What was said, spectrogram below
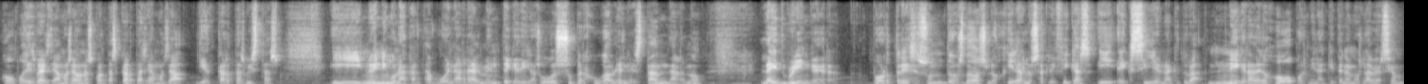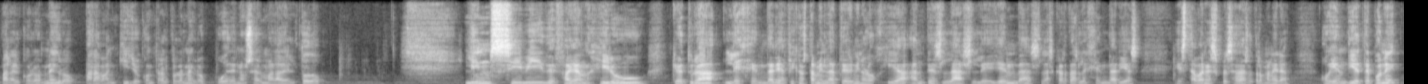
Como podéis ver, llevamos ya unas cuantas cartas, llevamos ya 10 cartas vistas y no hay ninguna carta buena realmente que digas, uh, es súper jugable en estándar, ¿no? Lightbringer, por 3 es un 2-2, lo giras, lo sacrificas y exilia una criatura negra del juego. Pues mira, aquí tenemos la versión para el color negro, para banquillo contra el color negro puede no ser mala del todo. Lin Sibi, Defiant Hero, criatura legendaria. Fijaos también la terminología. Antes las leyendas, las cartas legendarias, estaban expresadas de otra manera. Hoy en día te pone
